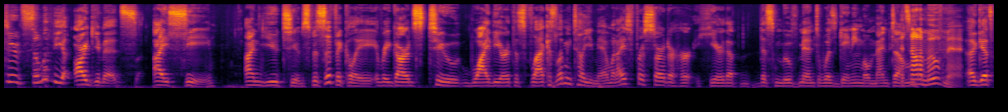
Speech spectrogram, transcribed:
Dude, some of the arguments I see on YouTube, specifically in regards to why the Earth is flat, because let me tell you, man, when I first started to hear, hear that this movement was gaining momentum, It's not a movement. against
